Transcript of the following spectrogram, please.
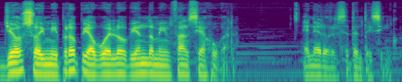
Yo soy mi propio abuelo viendo mi infancia jugar. Enero del 75.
